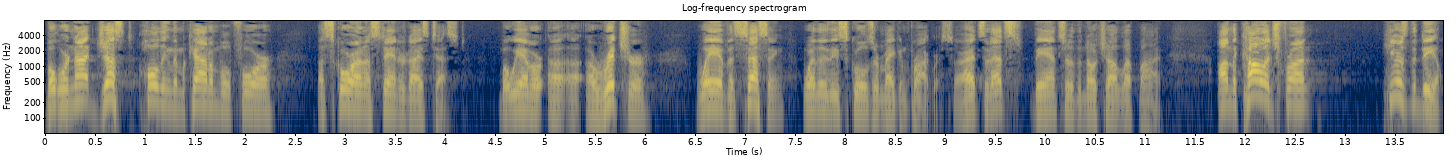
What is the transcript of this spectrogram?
but we're not just holding them accountable for a score on a standardized test. But we have a, a, a richer way of assessing whether these schools are making progress. All right, so that's the answer to the No Child Left Behind. On the college front, here's the deal.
